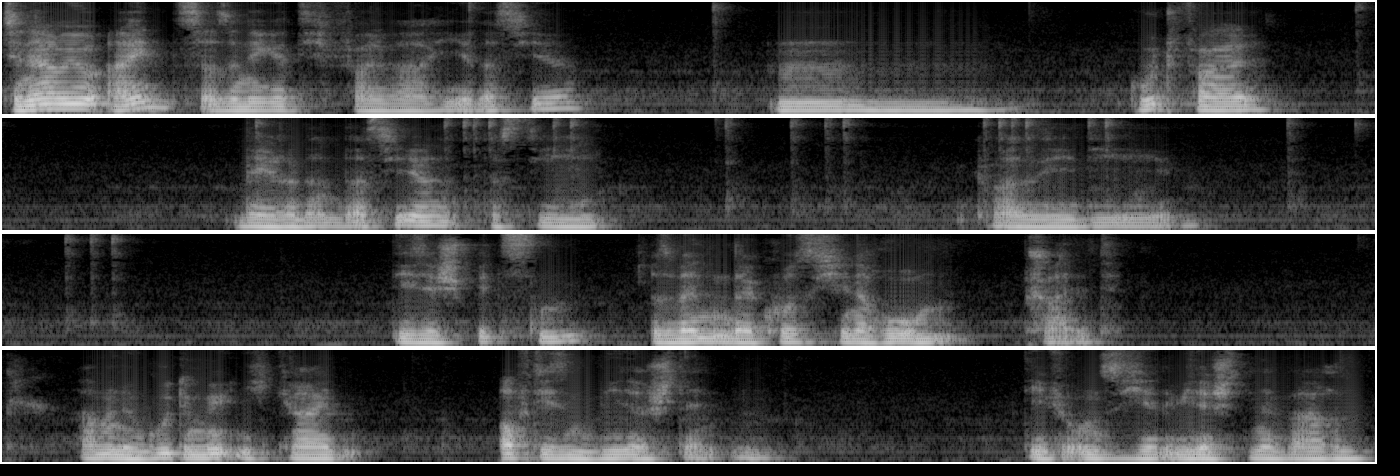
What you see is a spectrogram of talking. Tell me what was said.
Szenario 1, also Negativfall war hier das hier. Hm, Gutfall wäre dann das hier, dass die quasi die diese Spitzen, also wenn der Kurs hier nach oben prallt, haben wir eine gute Möglichkeit auf diesen Widerständen, die für unsicherte Widerstände waren,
